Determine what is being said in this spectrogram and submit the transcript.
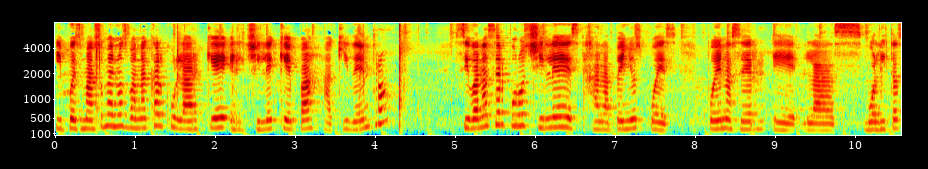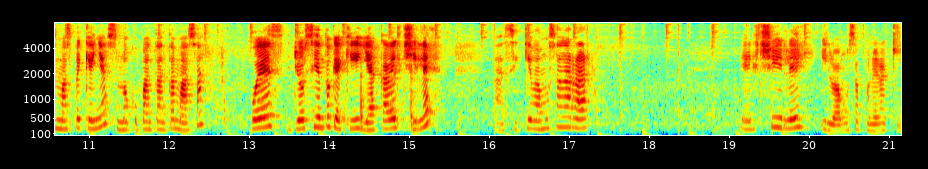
Y pues más o menos van a calcular que el chile quepa aquí dentro. Si van a hacer puros chiles jalapeños, pues pueden hacer eh, las bolitas más pequeñas, no ocupan tanta masa. Pues yo siento que aquí ya cabe el chile, así que vamos a agarrar el chile y lo vamos a poner aquí.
